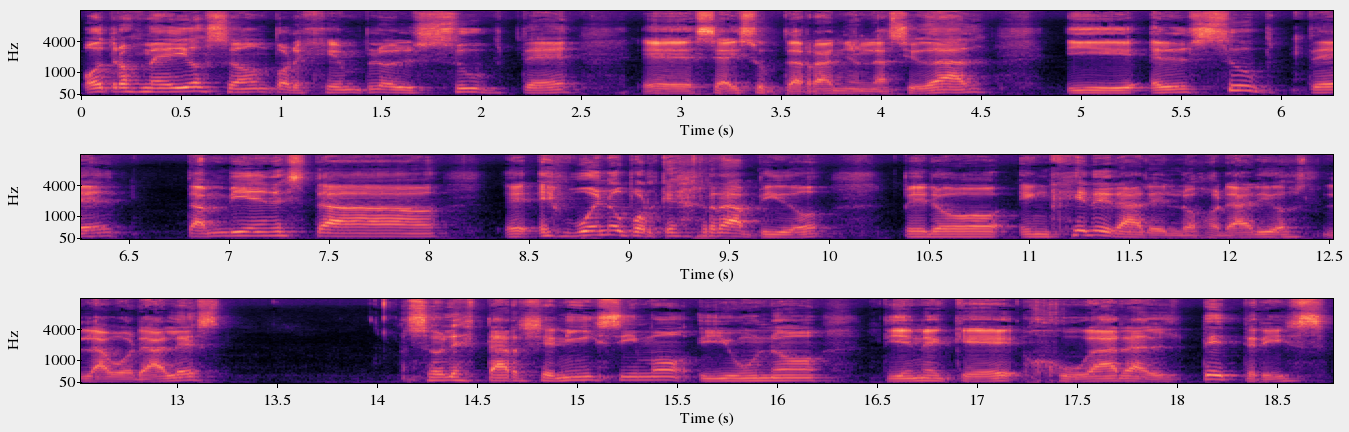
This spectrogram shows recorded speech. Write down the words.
otros medios son, por ejemplo, el subte, eh, si hay subterráneo en la ciudad, y el subte también está... Eh, es bueno porque es rápido, pero en general en los horarios laborales suele estar llenísimo y uno tiene que jugar al Tetris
